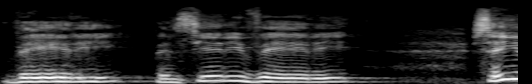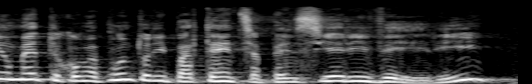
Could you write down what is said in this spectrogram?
veri, pensieri veri. Se io metto come punto di partenza pensieri veri,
